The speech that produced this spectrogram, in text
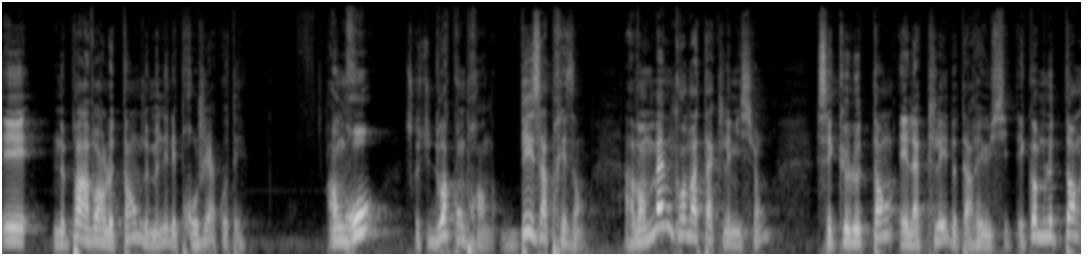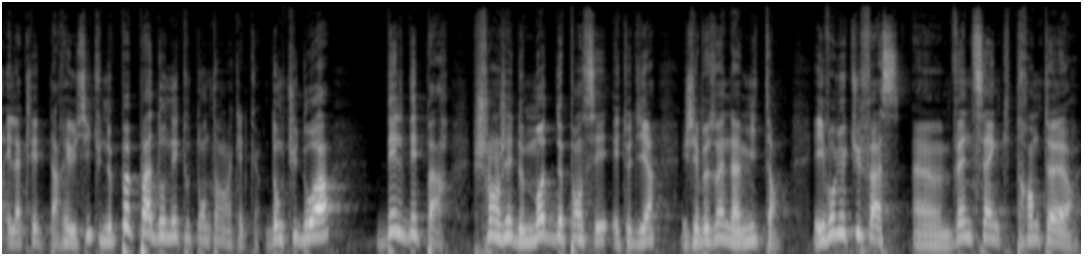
et ne pas avoir le temps de mener les projets à côté. En gros, ce que tu dois comprendre dès à présent, avant même qu'on attaque l'émission, c'est que le temps est la clé de ta réussite. Et comme le temps est la clé de ta réussite, tu ne peux pas donner tout ton temps à quelqu'un. Donc tu dois, dès le départ, changer de mode de pensée et te dire j'ai besoin d'un mi-temps. Et il vaut mieux que tu fasses un 25-30 heures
